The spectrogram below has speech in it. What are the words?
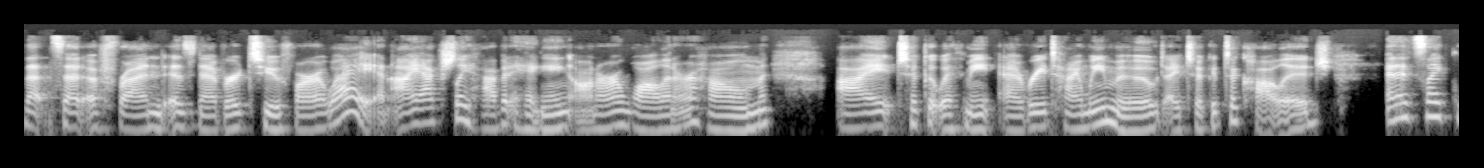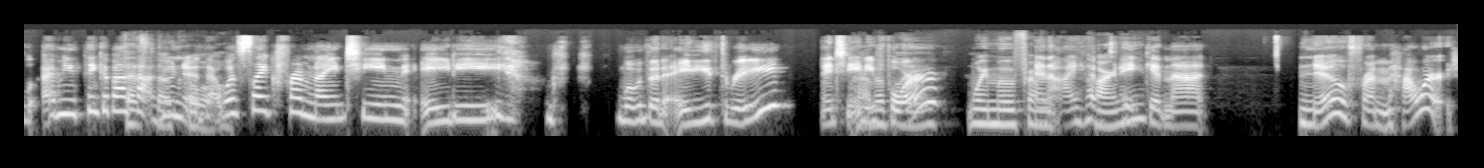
that said, A friend is never too far away. And I actually have it hanging on our wall in our home. I took it with me every time we moved. I took it to college. And it's like, I mean, think about That's that. So Who knew? That was like from 1980, what was it, 83, 1984? We moved from And I have taken that, no, from Howard.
